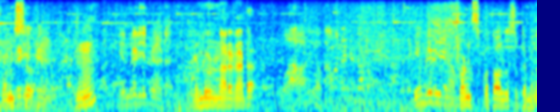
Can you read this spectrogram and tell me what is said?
ఫండ్స్ రెండున్నరనట ఫ్రెండ్స్ కొత్త వాళ్ళు చూస్తుంటే మన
